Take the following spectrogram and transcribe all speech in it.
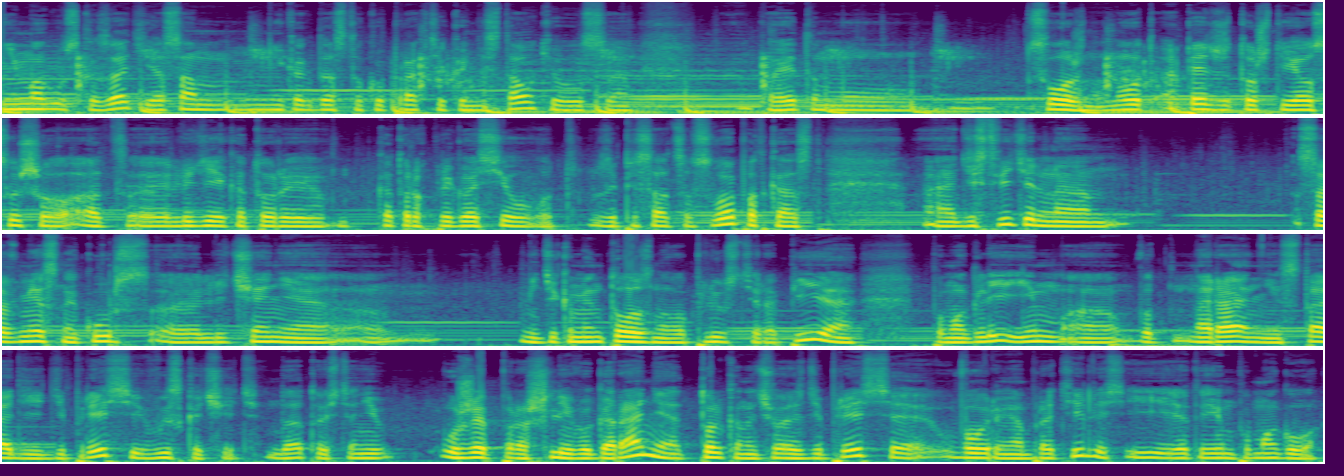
Не могу сказать, я сам никогда с такой практикой не сталкивался, поэтому сложно. Но вот опять же то, что я услышал от э, людей, которые, которых пригласил вот записаться в свой подкаст, э, действительно совместный курс лечения медикаментозного плюс терапия помогли им а, вот на ранней стадии депрессии выскочить, да, то есть они уже прошли выгорание, только началась депрессия, вовремя обратились, и это им помогло.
